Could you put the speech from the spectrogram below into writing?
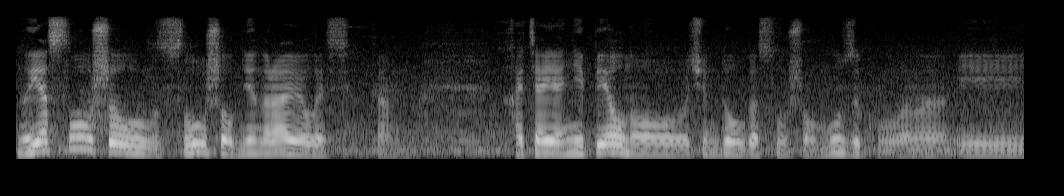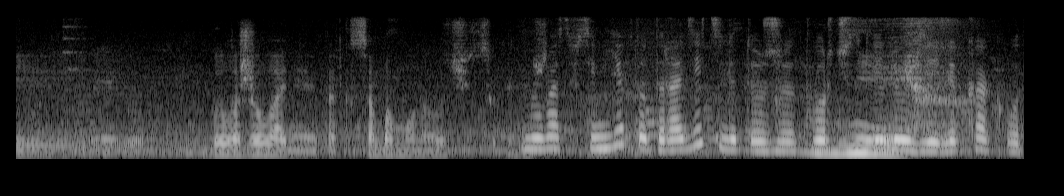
ну, я слушал, слушал, мне нравилось, там, хотя я не пел, но очень долго слушал музыку, она, и было желание так самому научиться, конечно. Ну, у вас в семье кто-то, родители тоже творческие Не. люди? Или как? Вот,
